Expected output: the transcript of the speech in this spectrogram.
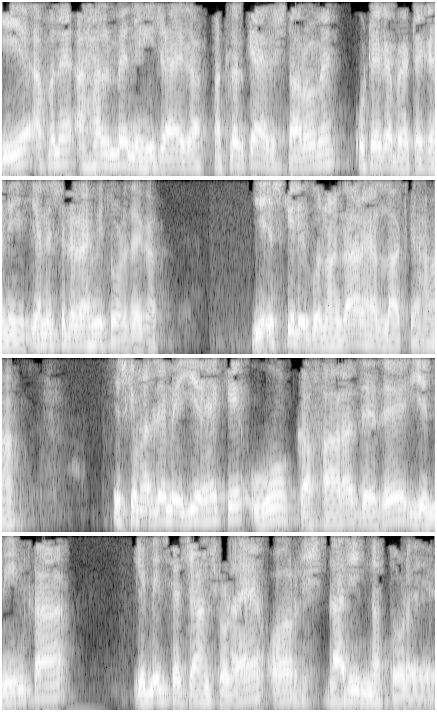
یہ اپنے اہل میں نہیں جائے گا۔ مطلب کیا ہے؟ رشتہ داروں میں اٹھے گا، بیٹھے گا نہیں۔ یعنی سل رحمی توڑ دے گا۔ یہ اس کے لیے گناہ گار ہے اللہ کے ہاں۔ اس کے بدلے میں یہ ہے کہ وہ کفارہ دے دے، یمین کا، یمین سے جان چھوڑائے اور رشتہ داری نہ توڑے۔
